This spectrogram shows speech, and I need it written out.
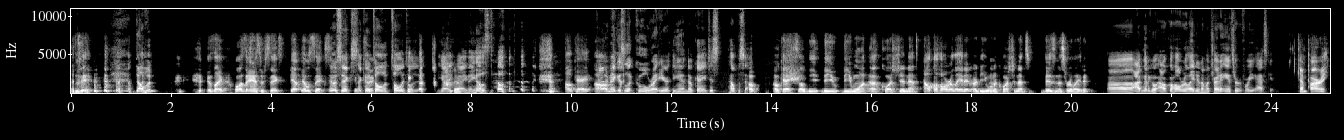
Delvin, it's like, what was the answer? Six? Yep, it was six. it was six. It I could have six. told totally told you. You got, you got anything else, Delvin? Okay. Try to um, make us look cool right here at the end, okay? Just help us out. Oh, okay. So do you, do you do you want a question that's alcohol related, or do you want a question that's business related? Uh, I'm gonna go alcohol related. I'm gonna try to answer it before you ask it. Campari.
